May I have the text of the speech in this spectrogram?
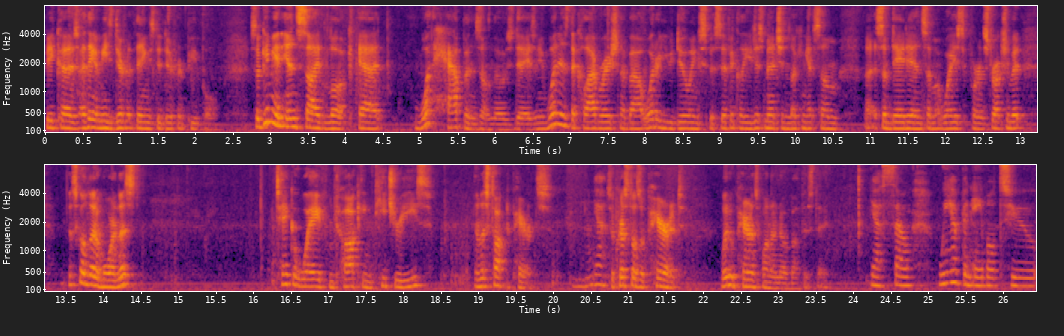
because i think it means different things to different people. So give me an inside look at what happens on those days? I mean, what is the collaboration about? What are you doing specifically? You just mentioned looking at some uh, some data and some ways for instruction, but let's go a little more and let's take away from talking teacherese and let's talk to parents. Mm-hmm. Yeah. So, Crystal's a parent. What do parents want to know about this day? Yes, so we have been able to,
